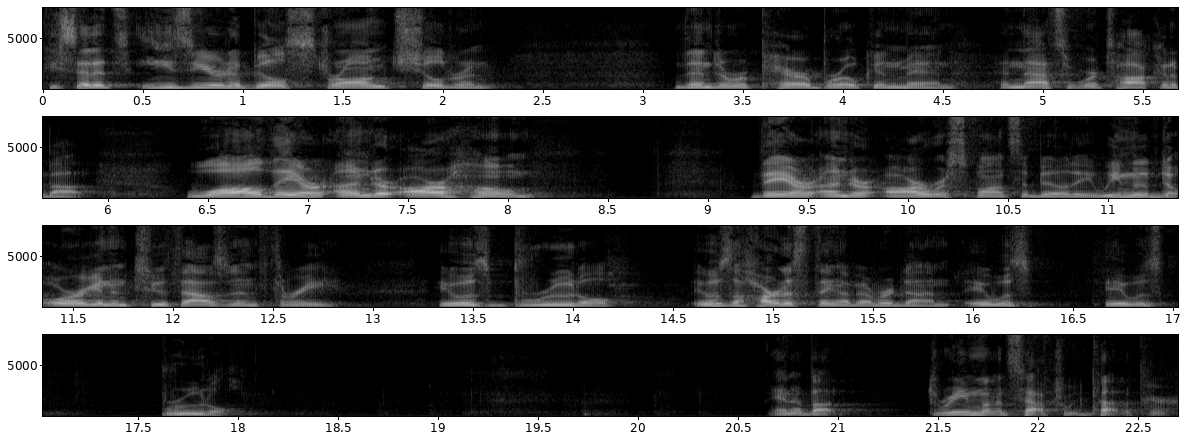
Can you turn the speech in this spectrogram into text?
He said, It's easier to build strong children than to repair broken men. And that's what we're talking about. While they are under our home, they are under our responsibility. We moved to Oregon in 2003. It was brutal. It was the hardest thing I've ever done. It was, it was brutal. And about three months after we got up here,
